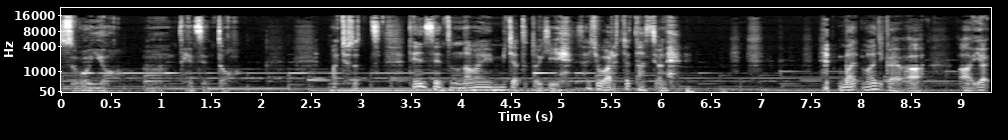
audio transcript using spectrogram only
すごいよ。うんテンセント。まあちょっとテンセントの名前見ちゃった時最初笑っちゃったんですよね。ま、マジかよ。ああいや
